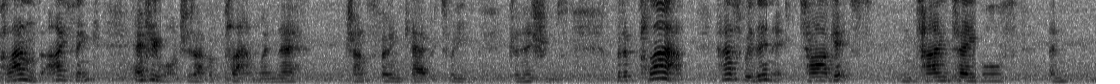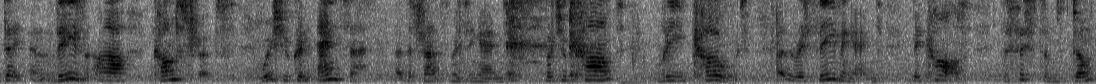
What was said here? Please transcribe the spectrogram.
plans, I think everyone should have a plan when they're transferring care between clinicians. But a plan has within it targets and timetables, and, and these are constructs which you can enter at the transmitting end, but you can't recode at the receiving end because the systems don't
